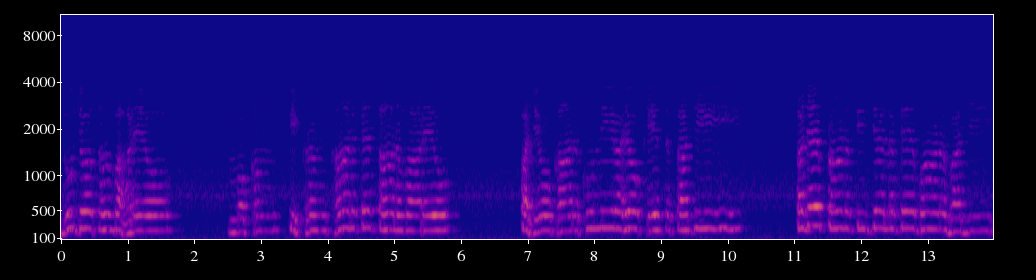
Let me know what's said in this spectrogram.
ਦੂਜੋ ਸੰਭਾਰਿਓ ਮੁਖੰ ਭਿਖਰੰ ਖਾਨ ਕੇ ਤਾਨ ਮਾਰਿਓ, ਭਜਿਓ ਖਾਨ ਖੂਨੀ ਰਹਿਓ ਖੇਤ ਤਾਜੀ, ਤਜੇ ਪ੍ਰਾਣ ਤੀਜੇ ਲੱਗੇ ਬਾਣ ਬਾਜੀ,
